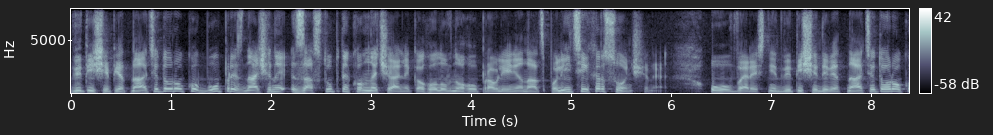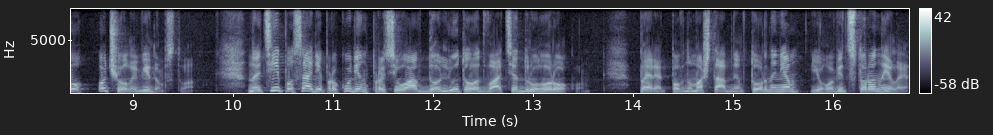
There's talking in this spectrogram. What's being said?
2015 року був призначений заступником начальника головного управління Нацполіції Херсонщини. У вересні 2019 року очолив відомство. На цій посаді Прокудін працював до лютого 22 року. Перед повномасштабним вторгненням його відсторонили,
